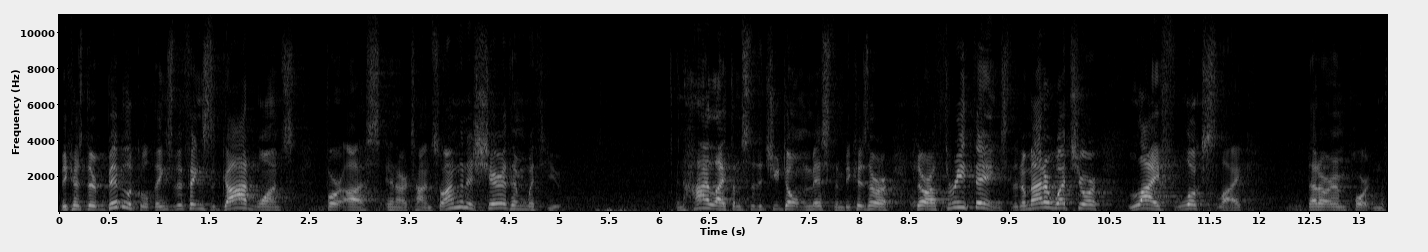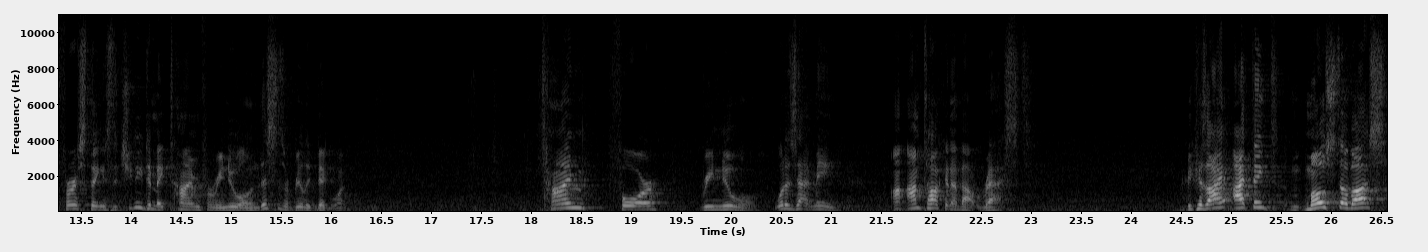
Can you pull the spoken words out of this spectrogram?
because they're biblical things, they're things that God wants for us in our time. So I'm going to share them with you and highlight them so that you don't miss them because there are, there are three things that no matter what your life looks like, that are important. The first thing is that you need to make time for renewal, and this is a really big one. Time for renewal. What does that mean? I'm talking about rest. Because I, I think most of us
